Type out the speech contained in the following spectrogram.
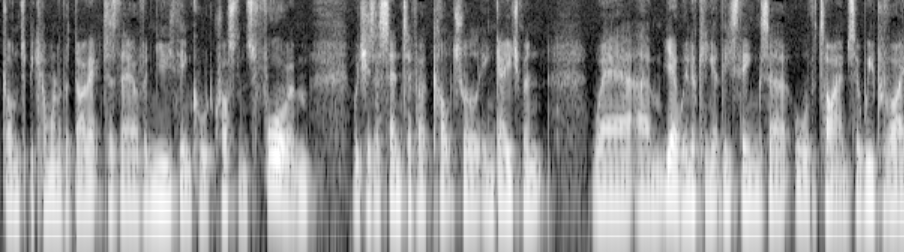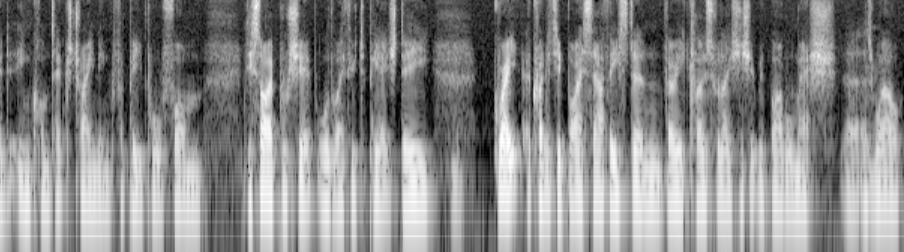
gone to become one of the directors there of a new thing called Crosslands Forum, which is a centre for cultural engagement, where um, yeah we're looking at these things uh, all the time. So we provide in context training for people from discipleship all the way through to PhD. Great, accredited by Southeastern, very close relationship with BibleMesh uh, as well.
